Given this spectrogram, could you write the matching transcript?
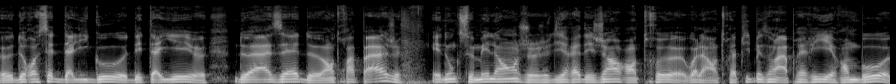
de recettes d'aligot euh, détaillées de A à Z en trois pages. Et donc ce mélange, je dirais, des genres entre, voilà, entre la petite maison dans la prairie et Rambo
